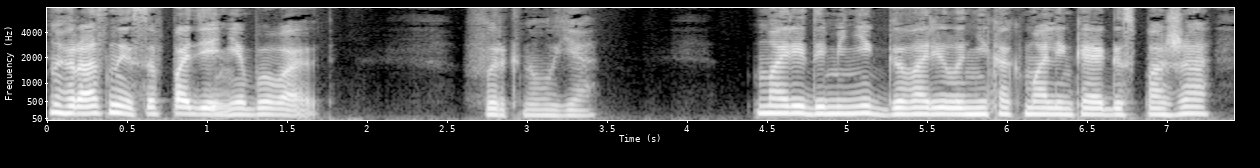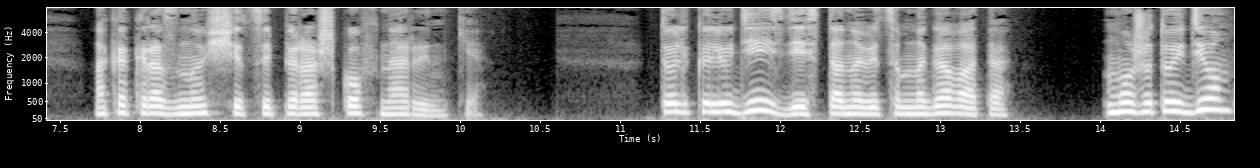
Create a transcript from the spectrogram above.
Разные совпадения бывают, фыркнул я. Мари Доминик говорила не как маленькая госпожа, а как разносчица пирожков на рынке. Только людей здесь становится многовато. Может, уйдем?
